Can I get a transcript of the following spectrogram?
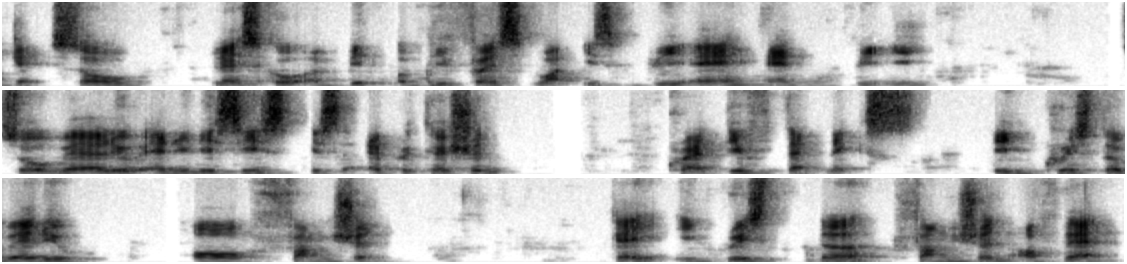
Okay, so let's go a bit of difference. What is VA and VE? So value analysis is an application, creative techniques, increase the value or function. Okay, increase the function of that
